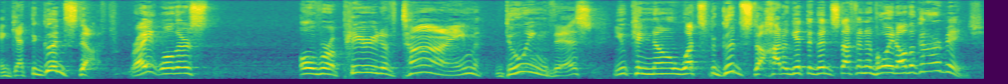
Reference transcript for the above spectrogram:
and get the good stuff right? Well there's over a period of time doing this you can know what's the good stuff how to get the good stuff and avoid all the garbage.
